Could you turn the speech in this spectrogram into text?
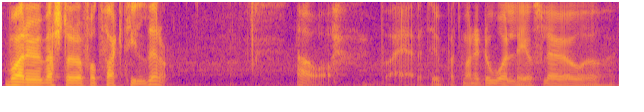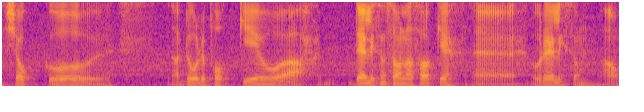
Vad är det värsta du har fått sagt till dig då? Ja, vad är det? Typ att man är dålig och slö och tjock och ja, dålig pocky och ja, det är liksom sådana saker. Eh, och det är liksom, ja,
